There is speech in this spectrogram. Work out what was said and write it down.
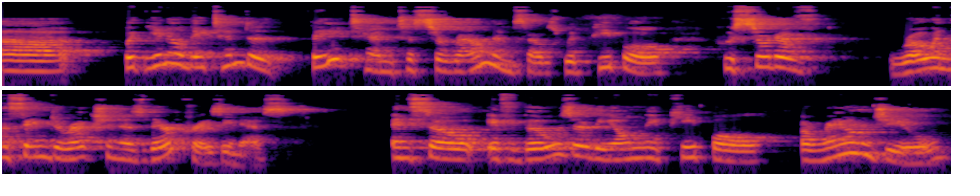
Uh, but you know, they tend to they tend to surround themselves with people who sort of row in the same direction as their craziness. And so, if those are the only people around you,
